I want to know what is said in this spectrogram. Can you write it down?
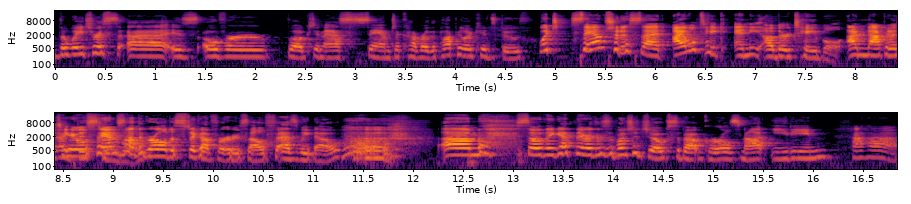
the waitress uh, is overbooked and asks Sam to cover the popular kids booth. Which Sam should have said, I will take any other table. I'm not going to take Okay, well this Sam's table. not the girl to stick up for herself, as we know. um, so they get there. There's a bunch of jokes about girls not eating. Haha.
